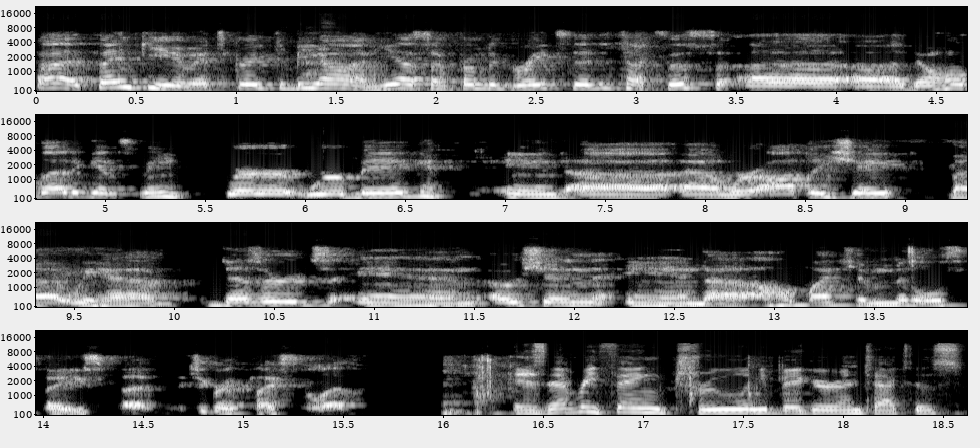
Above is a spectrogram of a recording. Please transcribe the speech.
uh, thank you. It's great to be on. Yes, I'm from the great state of Texas. Uh, uh, don't hold that against me. We're we're big and uh, uh, we're oddly shaped, but we have deserts and ocean and uh, a whole bunch of middle space. But it's a great place to live. Is everything truly bigger in Texas?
